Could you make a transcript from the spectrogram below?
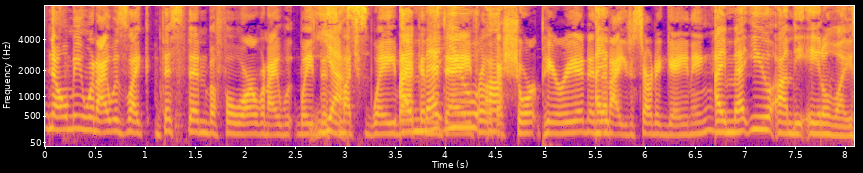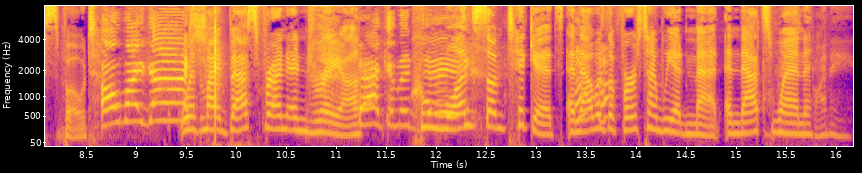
know me when I was like this thin before, when I weighed this Yes. much way I back in the day you, for like uh, a short period, and I- then I just started gaining? I met you on the Edelweiss boat. oh my gosh! with my best friend Andrea, back in the day. who won some tickets, and that was the first time we had met. And that's when Funny.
